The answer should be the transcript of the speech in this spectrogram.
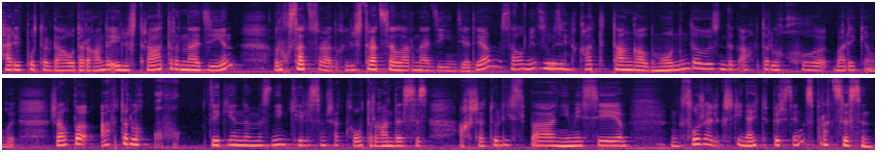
харри поттерді аударғанда иллюстраторына дейін рұқсат сұрадық иллюстрацияларына дейін деді иә. Мысалы мен сол кезде қатты таң қалдым оның да өзіндік авторлық құқығы бар екен ғой. Жалпы авторлық құқық дегеніміз келісім шартқа отырғанда сіз ақша төлейсіз ба? Немесе сол жайлы кішкене айтып берсеңіз процесін.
